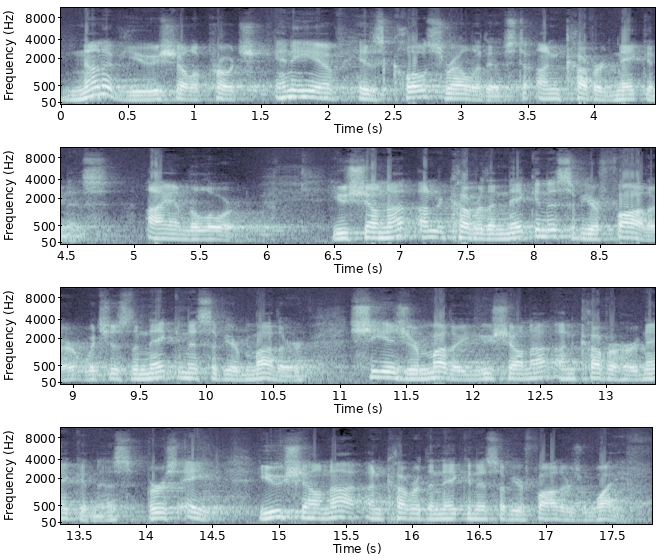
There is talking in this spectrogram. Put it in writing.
None of you shall approach any of his close relatives to uncover nakedness. I am the Lord. You shall not uncover the nakedness of your father, which is the nakedness of your mother. She is your mother. You shall not uncover her nakedness. Verse 8 You shall not uncover the nakedness of your father's wife.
